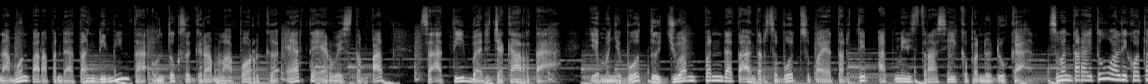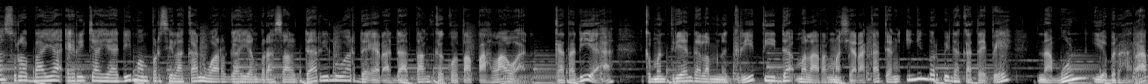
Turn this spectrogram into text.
namun para pendatang diminta untuk segera melapor ke RT RW setempat saat tiba di Jakarta. Ia menyebut tujuan pendataan tersebut supaya tertib administrasi kependudukan. Sementara itu, Wali Kota Surabaya Eri Cahyadi mempersilahkan warga yang berasal dari luar daerah datang ke Kota Pahlawan. Kata dia, Kementerian Dalam Negeri tidak melarang masyarakat yang ingin berpindah KTP, namun ia berharap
